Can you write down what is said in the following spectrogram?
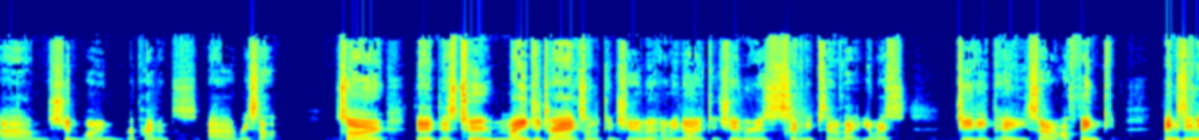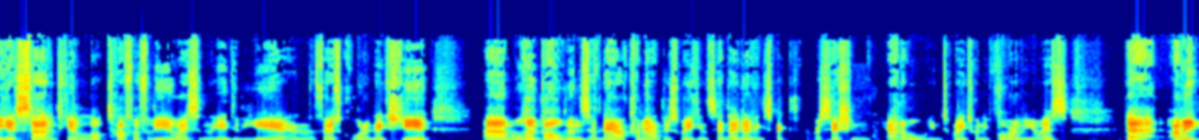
um, student loan repayments uh, restart. So there, there's two major drags on the consumer, and we know the consumer is 70% of that US GDP. So I think things are going to get started to get a lot tougher for the US in the end of the year and the first quarter next year. Um, although Goldman's have now come out this week and said they don't expect a recession at all in 2024 in the US. Yep. Uh, I mean,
